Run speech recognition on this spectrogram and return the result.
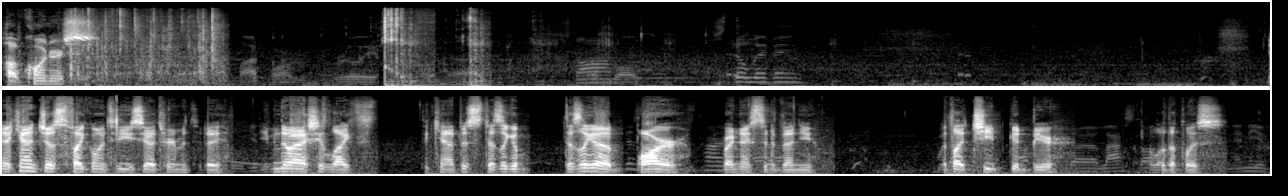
pop corners. Yeah, that platform really affecting, uh, Stomp, balls. still living. Yeah, I can't justify going to the UCI tournament today, even though I actually liked the campus. There's like a there's like a bar right next to the venue with like cheap good beer. Uh, I love that place. in any of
